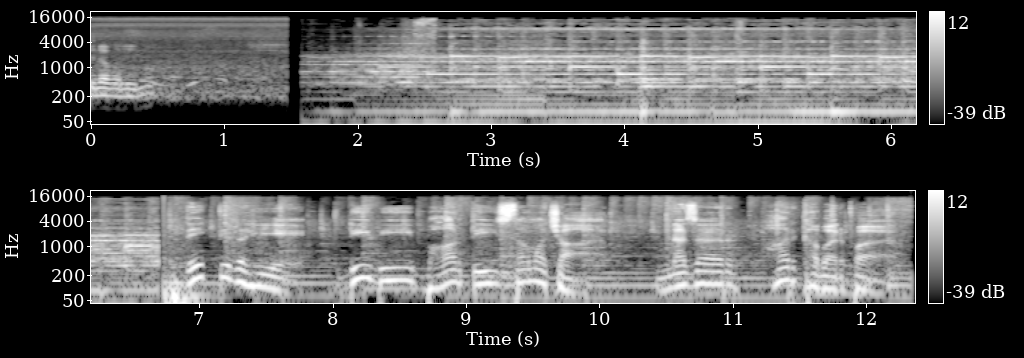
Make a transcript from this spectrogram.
जिला बरेली। देखते रहिए डीबी भारती समाचार नज़र हर खबर पर।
